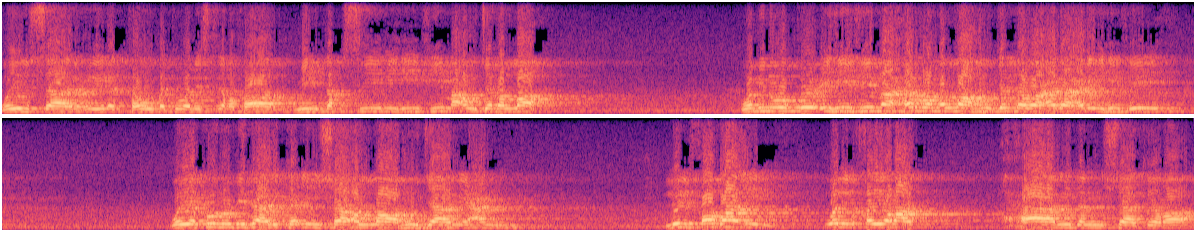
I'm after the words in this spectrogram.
ويسارع إلى التوبة والاستغفار من تقصيره فيما أوجب الله ومن وقوعه فيما حرم الله جل وعلا عليه فيه. ويكون بذلك إن شاء الله جامعا للفضائل وللخيرات حامدا شاكرا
